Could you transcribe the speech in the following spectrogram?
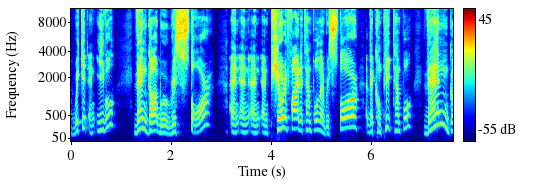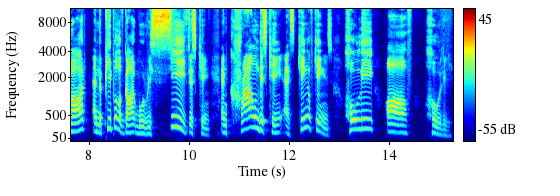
wicked and evil, then God will restore and, and, and, and purify the temple and restore the complete temple. Then God and the people of God will receive this king and crown this king as King of Kings, Holy of Holy.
